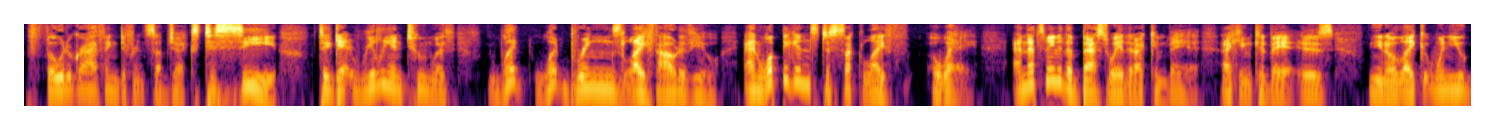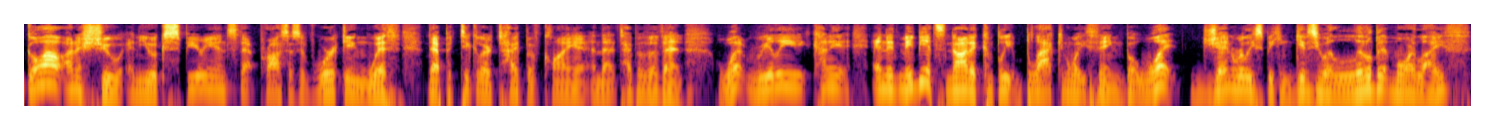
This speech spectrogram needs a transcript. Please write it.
photographing different subjects to see, to get really in tune with what what brings life out of you and what begins to suck life away. And that's maybe the best way that I convey it. I can convey it is you know like when you go out on a shoot and you experience that process of working with that particular type of client and that type of event what really kind of and it, maybe it's not a complete black and white thing but what generally speaking gives you a little bit more life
